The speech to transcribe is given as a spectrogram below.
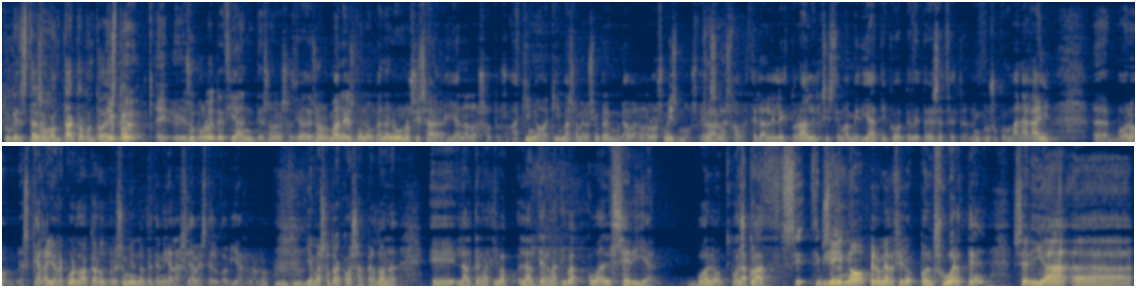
Tú que estás en contacto con todo esto. Eh, es un poco lo que te decía antes, ¿no? Las sociedades normales, bueno, ganan unos y, ganan los otros. Aquí no, aquí más o menos siempre ganan los mismos. ¿eh? Se les favorece la ley electoral, el sistema mediático, TV3, etc. ¿no? Incluso con Maragall, eh, bueno, es que ahora yo recuerdo a Carot presumiendo que tenía las llaves del gobierno, ¿no? Y además otra cosa, perdona, la, alternativa, ¿la alternativa cuál sería? Bueno, pues. La paz civil. Sí, no, pero me refiero, con suerte sería.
